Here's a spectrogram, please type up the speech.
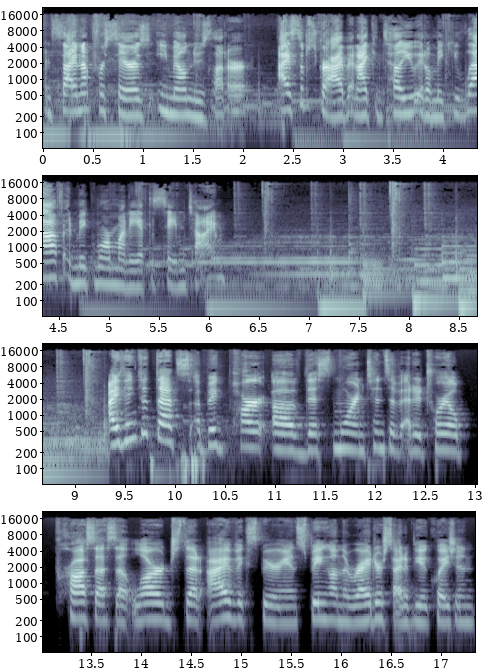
and sign up for Sarah's email newsletter. I subscribe and I can tell you it'll make you laugh and make more money at the same time. I think that that's a big part of this more intensive editorial process at large that I've experienced being on the writer side of the equation.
